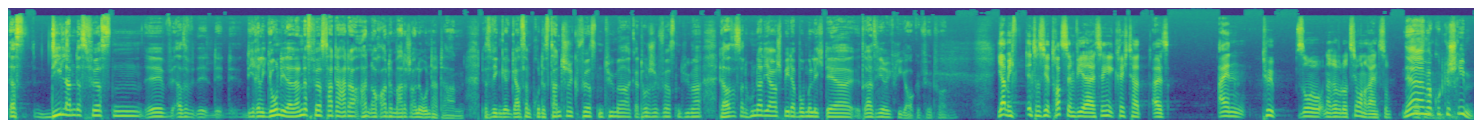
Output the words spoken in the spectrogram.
dass die Landesfürsten, äh, also äh, die- Religion, die der Landesfürst hatte, hatte hatten auch automatisch alle Untertanen. Deswegen gab es dann protestantische Fürstentümer, katholische Fürstentümer. Daraus ist dann 100 Jahre später bummelig der 30-jährige Krieg auch geführt worden. Ja, mich interessiert trotzdem, wie er es hingekriegt hat, als ein Typ so eine Revolution reinzu. Ja, war gut geschrieben.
